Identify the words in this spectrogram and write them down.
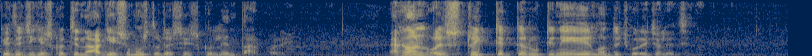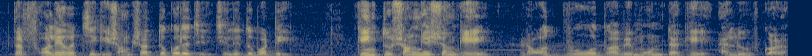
কিন্তু জিজ্ঞেস করছে, না, আগে সমস্তটা শেষ করলেন, তারপরে? এখন ওই স্ট্রিক্ট একটা রুটিনের মধ্যে করে চলেছেন। তার ফলে হচ্ছে কি, সংসার তো করেছেন, ছেলে তো বটেই। কিন্তু সঙ্গে সঙ্গে একটা অদ্ভুতভাবে মনটাকে অ্যালুভ করা।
